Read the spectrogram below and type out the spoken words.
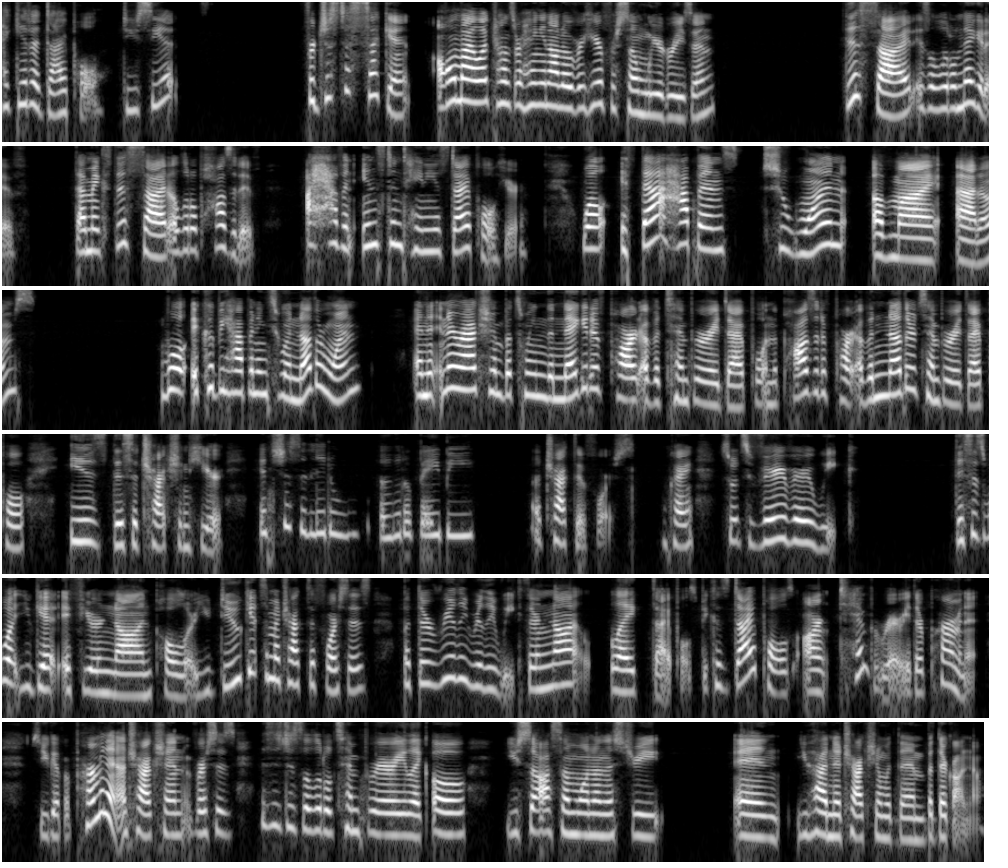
I get a dipole. Do you see it? For just a second, all my electrons are hanging out over here for some weird reason. This side is a little negative. That makes this side a little positive. I have an instantaneous dipole here. Well, if that happens to one of my atoms, well, it could be happening to another one. And an interaction between the negative part of a temporary dipole and the positive part of another temporary dipole is this attraction here. It's just a little, a little baby attractive force. Okay, so it's very, very weak. This is what you get if you're non-polar. You do get some attractive forces, but they're really, really weak. They're not like dipoles because dipoles aren't temporary, they're permanent. So you have a permanent attraction versus this is just a little temporary, like, oh, you saw someone on the street and you had an attraction with them, but they're gone now.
